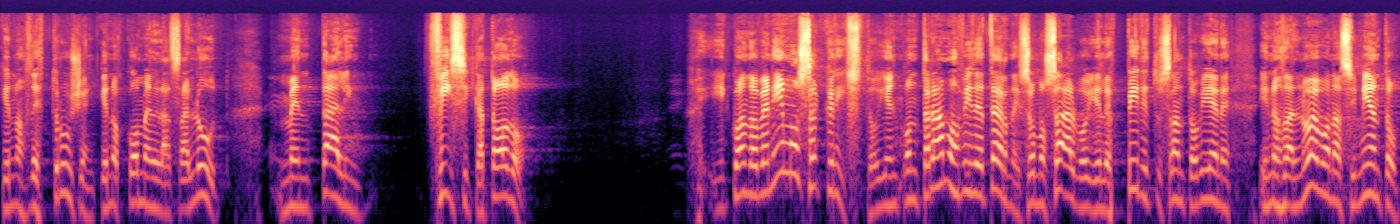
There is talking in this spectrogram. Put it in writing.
que nos destruyen, que nos comen la salud mental, física, todo. Y cuando venimos a Cristo y encontramos vida eterna y somos salvos y el Espíritu Santo viene y nos da el nuevo nacimiento,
